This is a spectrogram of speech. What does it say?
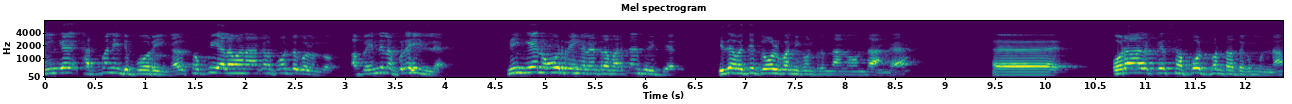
நீங்க கட் பண்ணிட்டு போறீங்க தொப்பி அளவானாக்கள் போட்டுக்கொள்ளுங்க. அப்ப என்னல பிழை இல்ல. நீங்க ஏன் ஓடுறீங்கன்ற மாதிரி தான் சிரிச்சார். இதை வச்சு ட்ரோல் பண்ணி கொண்டிருந்தாங்க வந்தாங்க. ஒரு ஆளுக்கு சப்போர்ட் பண்றதுக்கு முன்னா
